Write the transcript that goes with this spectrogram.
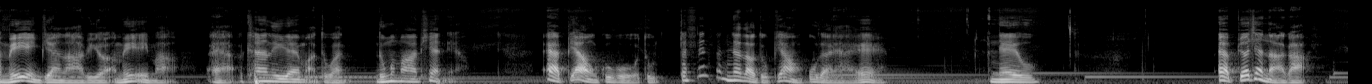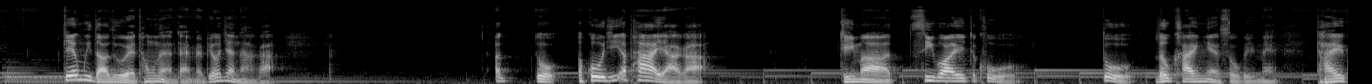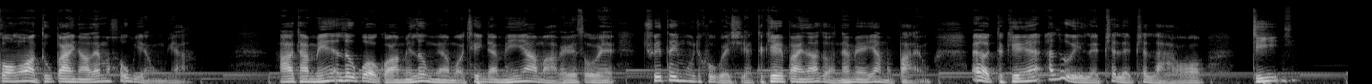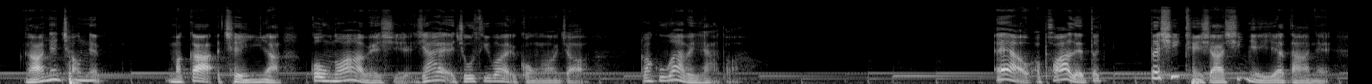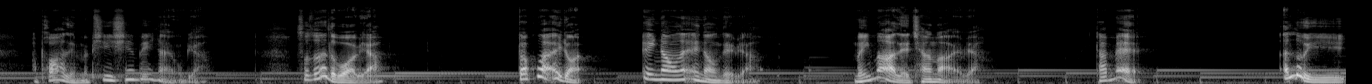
အမေအိမ်ပြန်လာပြီးတော့အမေအိမ်မှာအဲအခန်းလေးထဲမှာသူကလူမမာဖြစ်နေတာအဲ့ပြအောင်ကူဖို့သူတစ်နှစ်နှစ်နှစ်လောက်သူပြအောင်ကူလာရရဲ့အနေဦးအဲ့ပြောချင်တာကတရုတ်မိသားစုရဲ့ထုံးစံအတိုင်းပဲပြောချင်တာကအဟိုအကိုကြီးအဖအရာကဒီမှာစီးပွားရေးတစ်ခုကိုသူ့လောက်ခိုင်းနေဆိုပေမဲ့ဒါရီကောင်တော့သူပိုင်တာလည်းမဟုတ်ပြန်ဘူးဗျာ အာဒါမင်းအလုပ်ပေါ့ကွာမင်းလုပ်ငန်းပေါ့အချိန်တန်မင်းရမှာပဲဆိုတော့ချွေးသိမ့်မှုတစ်ခုပဲရှိတာတကယ်ပိုင်လားဆိုတော့နာမည်ရမပိုင်ဘူးအဲ့တော့တကယ်အဲ့လိုကြီးလည်းဖြစ်လည်းဖြစ်လာတော့ဒီ9နှစ်6နှစ်မကအချိန်ကြီးကကုံသွားတာပဲရှိရရရဲ့အကျိုးစီးပွားရဲ့ကုံသွားကြတွာကူကပဲရသွားအဲ့အဖွားလည်းတက်ရှိထင်ရှားရှိနေရတာနဲ့အဖွားလည်းမဖြေရှင်းပေးနိုင်ဘူးဗျာဆိုတော့တဘောဗျာ တော့ကအဲ့တော့အိမ်အောင်လဲအိမ်အောင်တယ်ဗျာမိမလည်းချမ်းသာရဗျာဒါမဲ့အဲ့လိုကြီး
